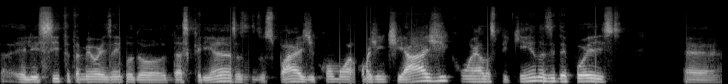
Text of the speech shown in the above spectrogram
é, ele cita também o exemplo do, das crianças, dos pais, de como a, como a gente age com elas pequenas e depois é,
